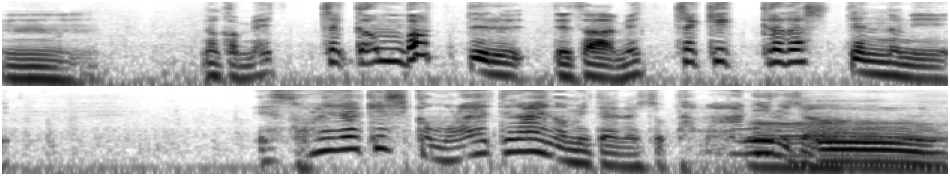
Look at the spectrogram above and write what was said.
うん。なんかめっちゃ頑張ってるってさ、めっちゃ結果出してんのに、え、それだけしかもらえてないのみたいな人たまにいるじゃ。うんん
